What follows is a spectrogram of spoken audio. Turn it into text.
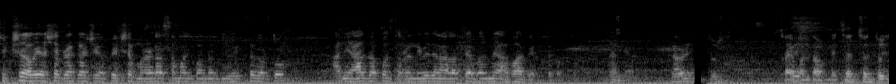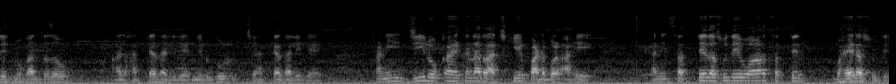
शिक्षा हवी अशा प्रकारची अपेक्षा मराठा समाज बांधवांनी व्यक्त करतो. आणि आज आपण सर्व निवेदन आला त्याबद्दल मी आभार व्यक्त करतो. धन्यवाद. संतोष साहेबांचा आपले संतोष देशमुखांचा जाऊ. आज हत्या झालेली आहे निर्गुणची हत्या झालेली आहे. आणि जी लोक आहेत त्यांना राजकीय पाठबळ आहे. आणि सत्तेत असू दे वा सत्तेत बाहेर असू दे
